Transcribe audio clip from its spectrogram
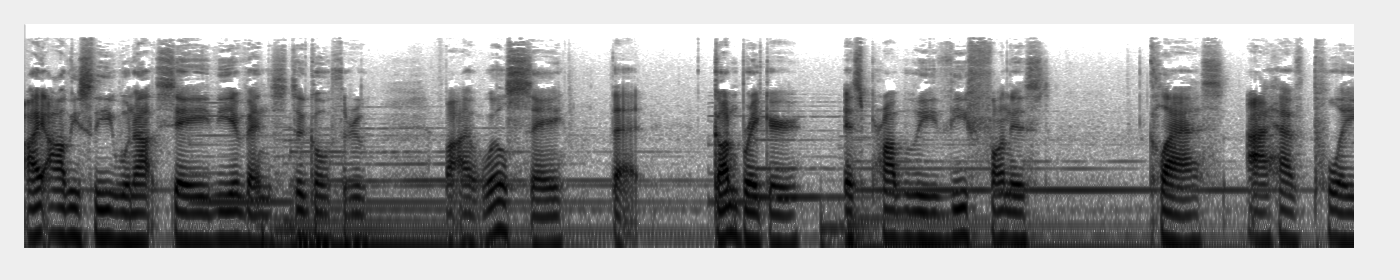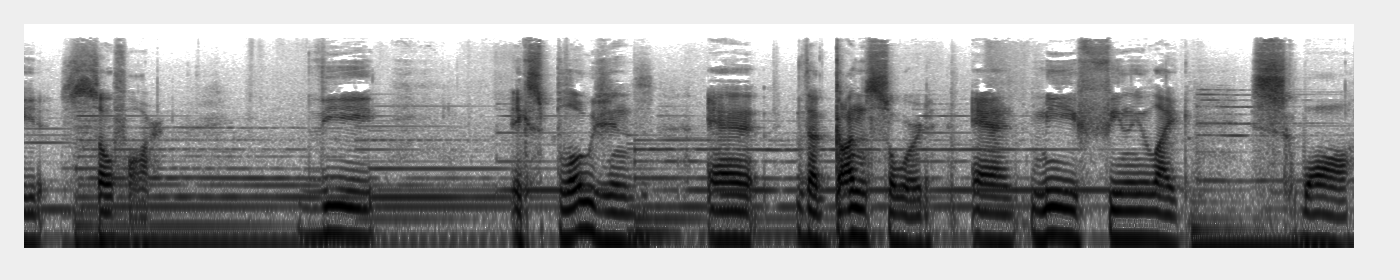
I obviously will not say the events to go through, but I will say that Gunbreaker is probably the funnest class I have played so far. The explosions and the gun sword and me feeling like Squall.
